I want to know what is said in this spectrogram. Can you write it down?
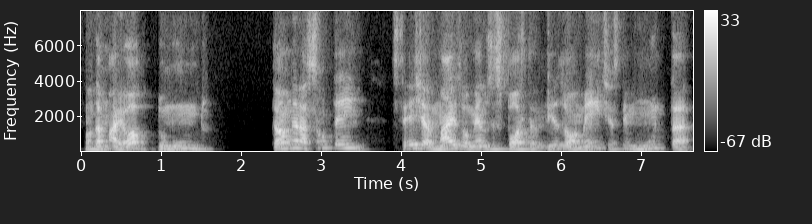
Então, da maior do mundo. Então, a mineração tem, seja mais ou menos exposta visualmente, tem muita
